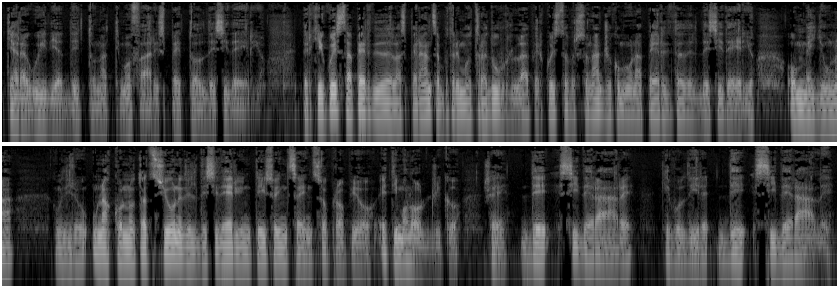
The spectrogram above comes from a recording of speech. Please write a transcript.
Chiara Guidi ha detto un attimo fa rispetto al desiderio, perché questa perdita della speranza potremmo tradurla per questo personaggio come una perdita del desiderio, o meglio una, dire, una connotazione del desiderio inteso in senso proprio etimologico, cioè desiderare che vuol dire desiderale,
